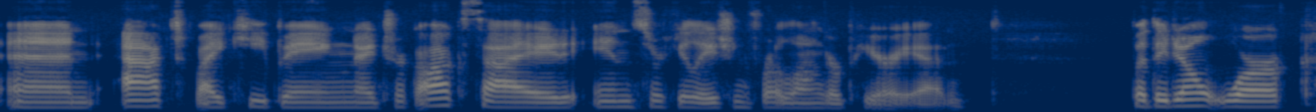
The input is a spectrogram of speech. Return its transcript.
and act by keeping nitric oxide in circulation for a longer period. But they don't work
